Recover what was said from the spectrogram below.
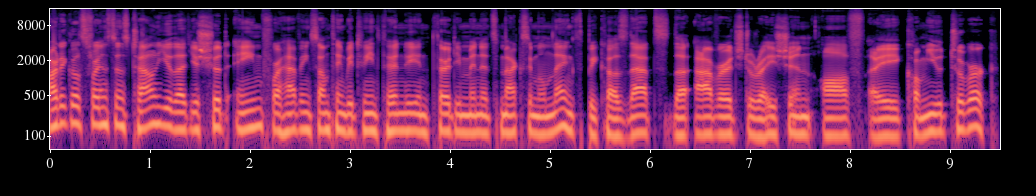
Articles, for instance, tell you that you should aim for having something between 30 and 30 minutes maximum length because that's the average duration of a commute to work.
